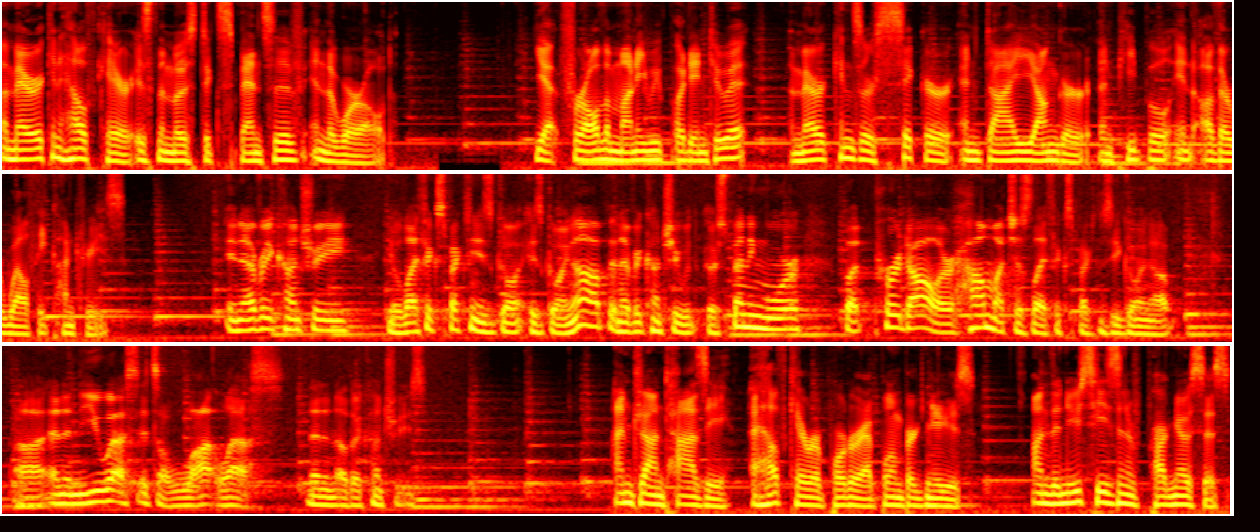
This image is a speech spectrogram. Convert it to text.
American healthcare is the most expensive in the world. Yet, for all the money we put into it, Americans are sicker and die younger than people in other wealthy countries. In every country, you know, life expectancy is, go- is going up. In every country, they're spending more. But per dollar, how much is life expectancy going up? Uh, and in the U.S., it's a lot less than in other countries. I'm John Tozzi, a healthcare reporter at Bloomberg News. On the new season of Prognosis,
